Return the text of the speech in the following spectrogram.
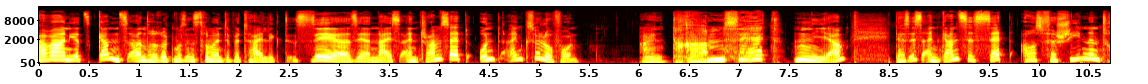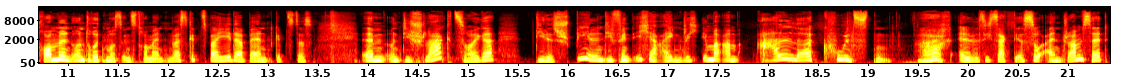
Da waren jetzt ganz andere Rhythmusinstrumente beteiligt. Sehr, sehr nice. Ein Drumset und ein Xylophon. Ein Drumset? Hm, ja, das ist ein ganzes Set aus verschiedenen Trommeln und Rhythmusinstrumenten. Was gibt's bei jeder Band gibt's das. Ähm, und die Schlagzeuger, die das spielen, die finde ich ja eigentlich immer am allercoolsten. Ach, Elvis, ich sag dir, so ein Drumset,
